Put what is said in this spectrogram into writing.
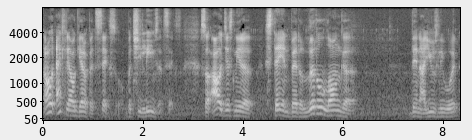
I would, actually I would get up at six, so- but she leaves at six. So I would just need to stay in bed a little longer than I usually would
